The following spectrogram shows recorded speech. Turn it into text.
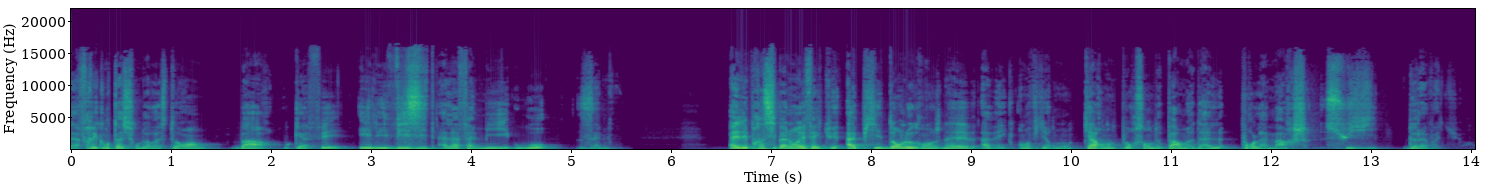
la fréquentation de restaurants, bars ou cafés et les visites à la famille ou aux amis. Elle est principalement effectuée à pied dans le Grand Genève avec environ 40% de part modale pour la marche suivie de la voiture.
